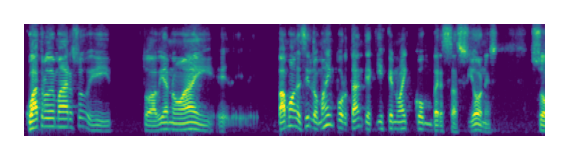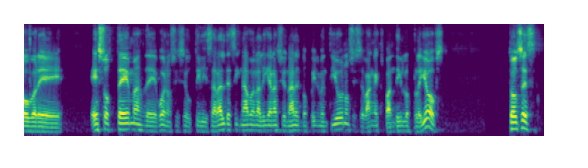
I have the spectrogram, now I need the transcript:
4 de marzo y todavía no hay, eh, vamos a decir, lo más importante aquí es que no hay conversaciones sobre esos temas de, bueno, si se utilizará el designado en la Liga Nacional en 2021, si se van a expandir los playoffs. Entonces,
